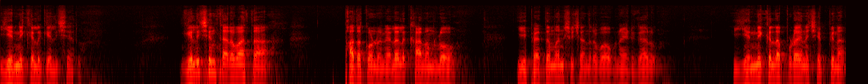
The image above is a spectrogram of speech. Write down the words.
ఎన్నికలు గెలిచారు. గెలిచిన తర్వాత పదకొండు నెలల కాలంలో ఈ పెద్ద మనిషి చంద్రబాబు నాయుడు గారు ఎన్నికలప్పుడు ఆయన చెప్పిన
